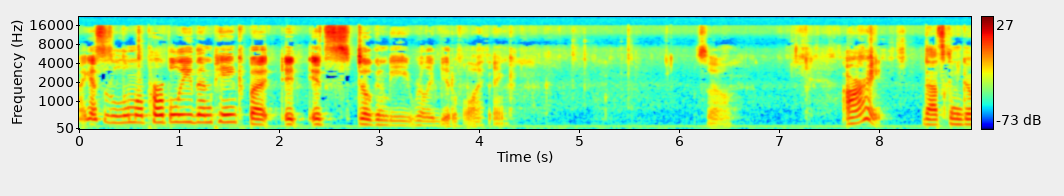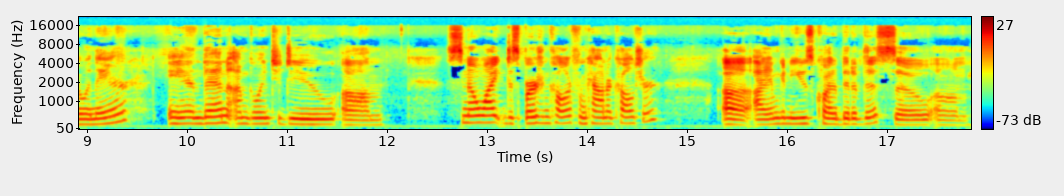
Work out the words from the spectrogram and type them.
I guess it's a little more purpley than pink, but it, it's still going to be really beautiful, I think. So, all right, that's going to go in there. And then I'm going to do um, Snow White Dispersion Color from Counterculture. Uh, I am going to use quite a bit of this, so um,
